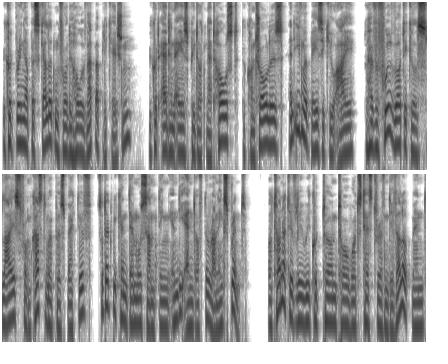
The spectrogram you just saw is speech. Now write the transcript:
We could bring up a skeleton for the whole web application. We could add an ASP.NET host, the controllers, and even a basic UI to have a full vertical slice from customer perspective so that we can demo something in the end of the running sprint. Alternatively, we could turn towards test-driven development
